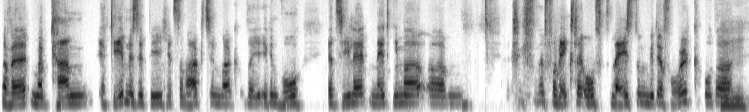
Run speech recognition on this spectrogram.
Weil man kann Ergebnisse, die ich jetzt am Aktienmarkt oder irgendwo erziele, nicht immer ähm, ich verwechsle oft Leistung mit Erfolg oder mhm.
